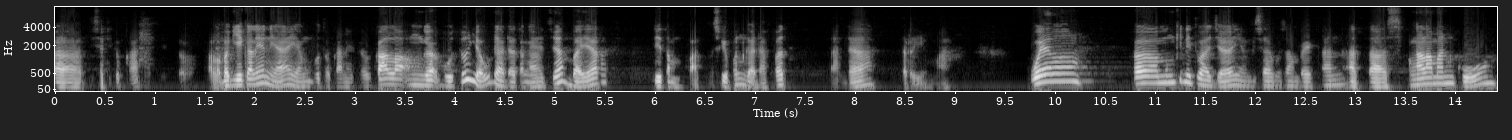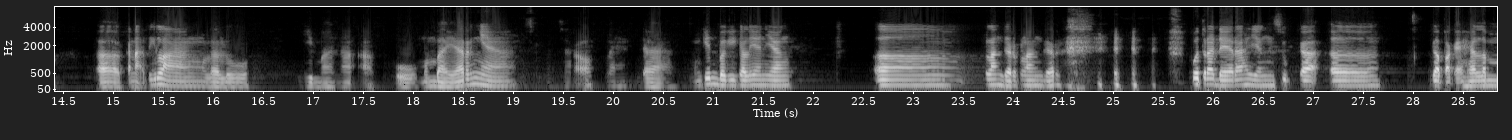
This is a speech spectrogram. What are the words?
uh, bisa ditukar gitu. Kalau bagi kalian ya yang butuhkan itu. Kalau enggak butuh ya udah datang aja bayar di tempat meskipun nggak dapat tanda terima. Well, uh, mungkin itu aja yang bisa aku sampaikan atas pengalamanku uh, kena tilang lalu gimana aku membayarnya secara offline dan mungkin bagi kalian yang uh, pelanggar-pelanggar putra daerah yang suka uh, nggak pakai helm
